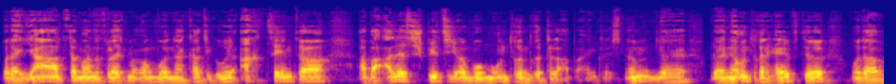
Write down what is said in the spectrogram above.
oder Yards, da waren sie vielleicht mal irgendwo in der Kategorie 18. Aber alles spielt sich irgendwo im unteren Drittel ab eigentlich. Ne? Äh, oder in der unteren Hälfte oder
